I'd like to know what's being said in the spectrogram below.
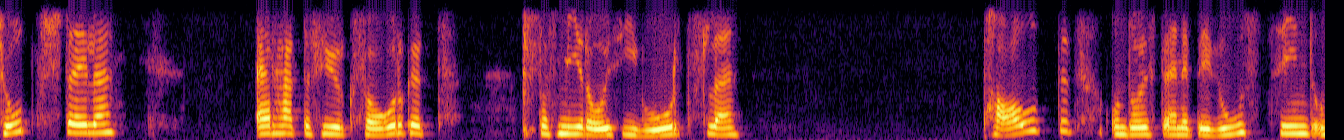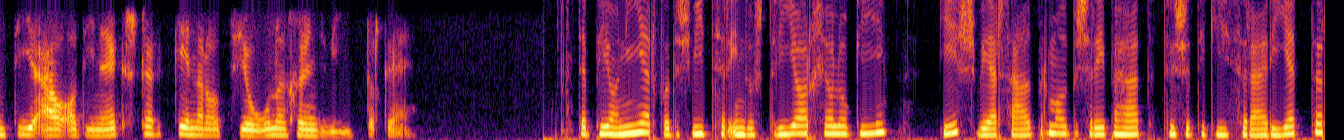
Schutz stellen. Er hat dafür gesorgt, dass wir unsere Wurzeln behalten und uns denen bewusst sind und die auch an die nächsten Generationen können weitergeben Der Pionier von der Schweizer Industriearchäologie ist, wie er selber mal beschrieben hat, zwischen der Gießerei Rieter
